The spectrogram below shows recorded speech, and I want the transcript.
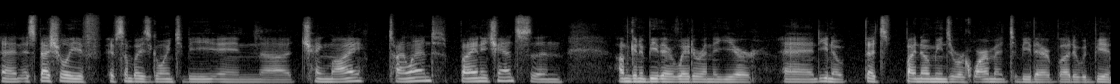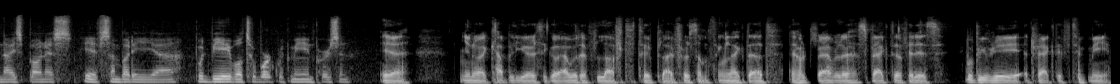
And especially if, if somebody's going to be in uh, Chiang Mai, Thailand, by any chance, then I'm going to be there later in the year. And, you know, that's by no means a requirement to be there, but it would be a nice bonus if somebody uh, would be able to work with me in person. Yeah you know, a couple of years ago, I would have loved to apply for something like that. The whole travel aspect of it is would be really attractive to me.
